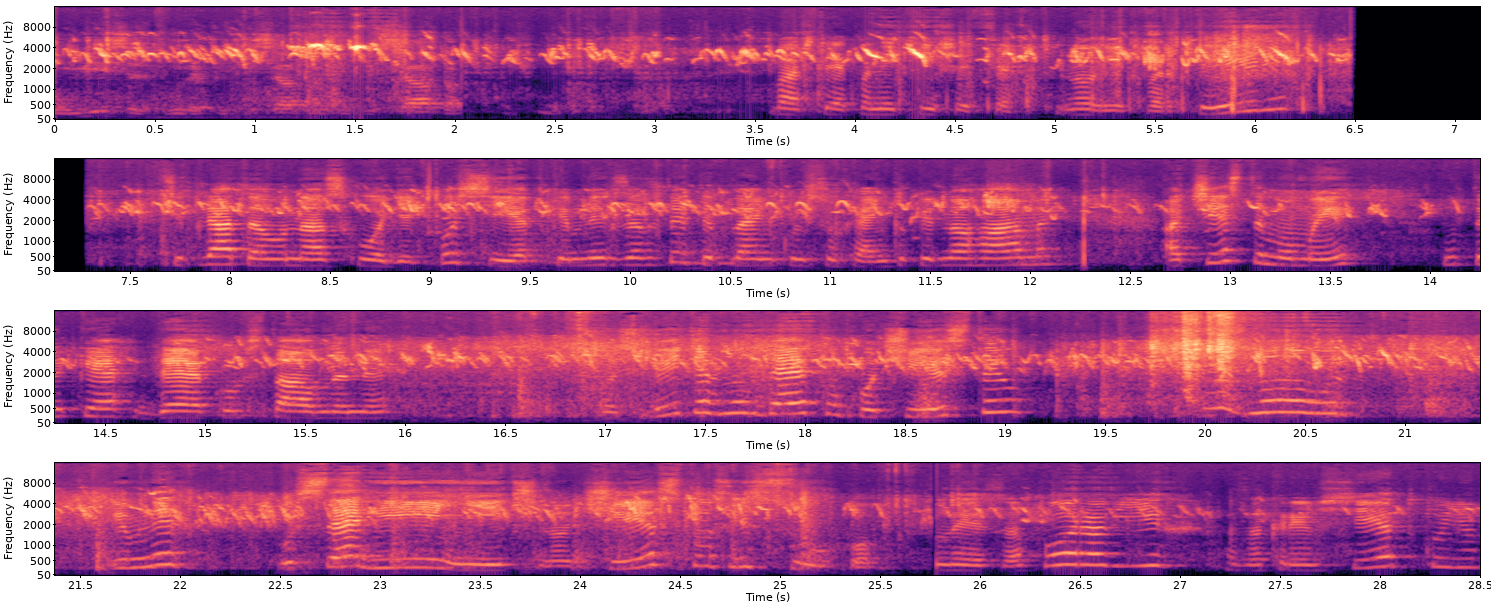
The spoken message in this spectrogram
У місяць буде 50 на 50. Бачите, як вони тішаться в новій квартирі. У нас ходять по сітки, в них завжди тепленько і сухенько під ногами. А чистимо ми тут таке деко вставлене. Ось витягнув деко, почистив і знову. І в них усе гігієнічно, чисто і сухо. Коли запорав їх, закрив сіткою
